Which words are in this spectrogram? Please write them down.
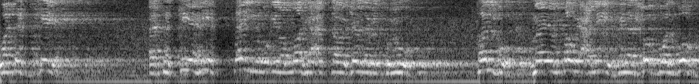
وتزكية. التزكية هي السير إلى الله عز وجل بالقلوب. قلبك ما ينطوي عليه من الحب والبغض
